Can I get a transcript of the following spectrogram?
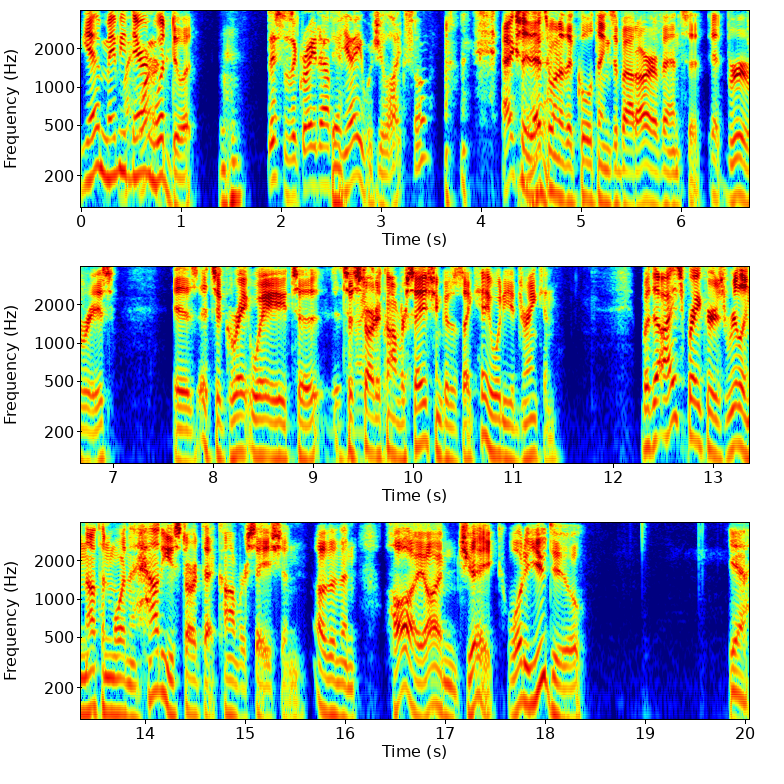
yeah, maybe Might Darren work. would do it. This is a great IPA. Would you like some? Actually, that's one of the cool things about our events at, at breweries is it's a great way to to an start a conversation because it's like, hey, what are you drinking? But the icebreaker is really nothing more than how do you start that conversation other than, hi, I'm Jake. What do you do? Yeah,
